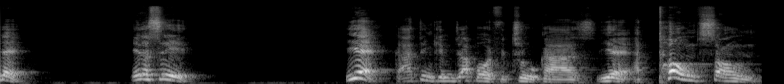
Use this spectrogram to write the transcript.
there. You know, see, yeah, I think him drop out for true cause, yeah, a town sound.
